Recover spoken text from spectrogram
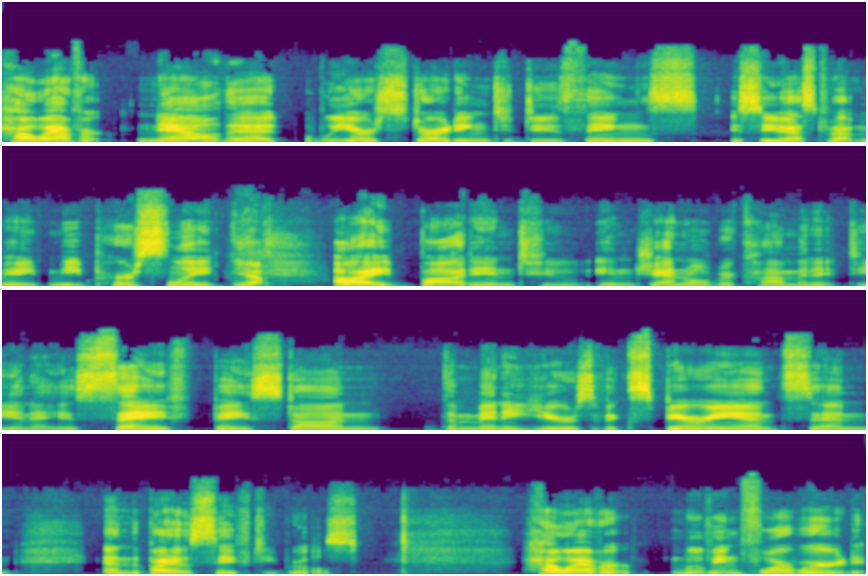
However, now that we are starting to do things, so you asked about me, me personally. Yeah. I bought into, in general, recombinant DNA is safe based on the many years of experience and and the biosafety rules. However, moving forward,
